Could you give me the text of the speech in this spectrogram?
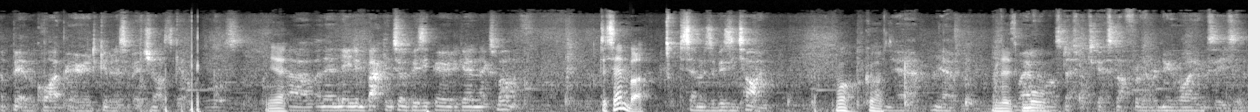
a bit of a quiet period, giving us a bit of a chance to get on the wheels. yeah, Um, and then leading back into a busy period again next month. December. December's a busy time. Oh god, Yeah, yeah. and there's Where more. everyone's desperate to get stuff for the new riding season.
